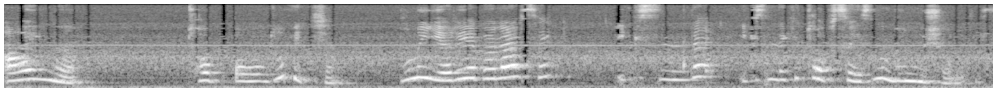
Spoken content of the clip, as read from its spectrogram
aynı top olduğu için bunu yarıya bölersek ikisinde ikisindeki top sayısını bulmuş oluruz.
